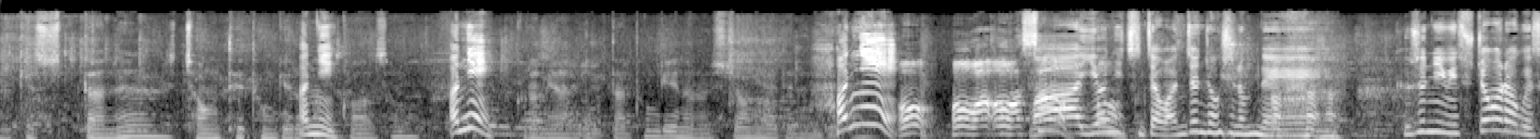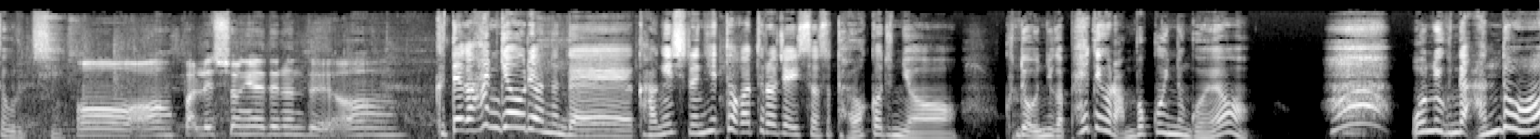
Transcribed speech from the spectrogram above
이렇게 집단을 정태 통계로 언니. 바꿔서 언니! 그러면 일단 통계인으로 수정해야 되는데 언니! 어, 어, 와, 어, 왔어. 와, 이 언니 어. 진짜 완전 정신없네. 교수님이 수정하라고 해서 그렇지. 어, 어, 빨리 수정해야 되는데. 어. 그때가 한겨울이었는데 강의실은 히터가 틀어져 있어서 더웠거든요. 근데 언니가 패딩을 안 벗고 있는 거예요. 헉, 언니 근데 안 더워?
